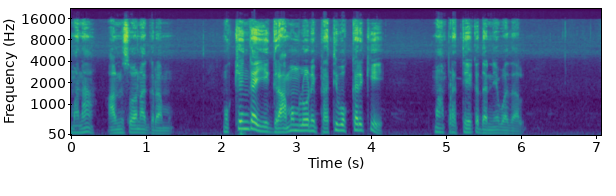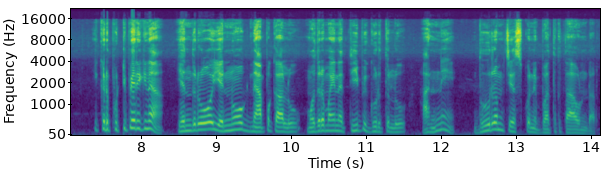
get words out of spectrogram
మన అనుసోన గ్రామం. ముఖ్యంగా ఈ గ్రామంలోని ప్రతి ఒక్కరికి మా ప్రత్యేక ధన్యవాదాలు. ఇక్కడ పుట్టి పెరిగిన ఎందరో ఎన్నో జ్ఞాపకాలు మధురమైన తీపి గుర్తులు అన్నీ దూరం చేసుకొని బతుకుతూ ఉండారు.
